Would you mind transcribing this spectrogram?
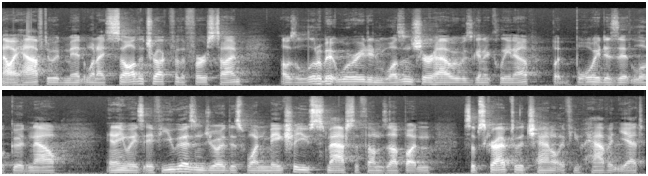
Now, I have to admit, when I saw the truck for the first time, I was a little bit worried and wasn't sure how it was going to clean up, but boy, does it look good now. Anyways, if you guys enjoyed this one, make sure you smash the thumbs up button, subscribe to the channel if you haven't yet,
